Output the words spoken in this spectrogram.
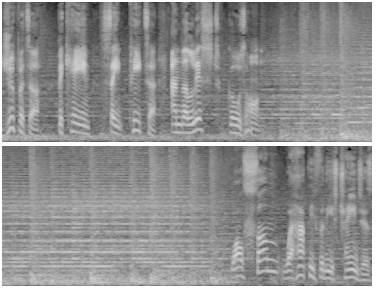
Jupiter became Saint Peter, and the list goes on. While some were happy for these changes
